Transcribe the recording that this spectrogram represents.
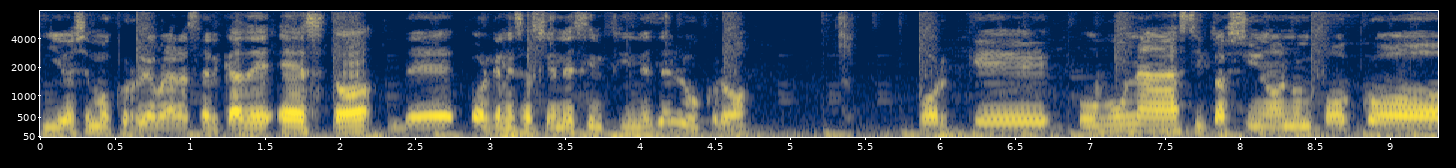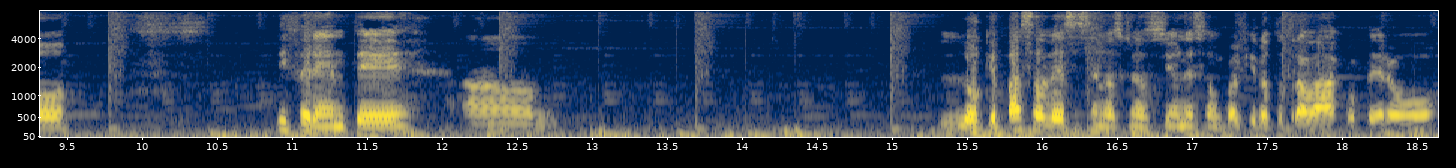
Y hoy se me ocurrió hablar acerca de esto, de organizaciones sin fines de lucro, porque hubo una situación un poco diferente. Um, lo que pasa a veces en las organizaciones son cualquier otro trabajo, pero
